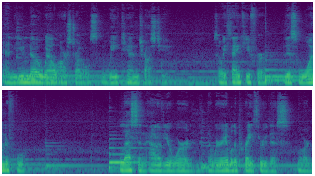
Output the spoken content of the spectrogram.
and you know well our struggles. We can trust you. So we thank you for this wonderful lesson out of your word that we're able to pray through this, Lord,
